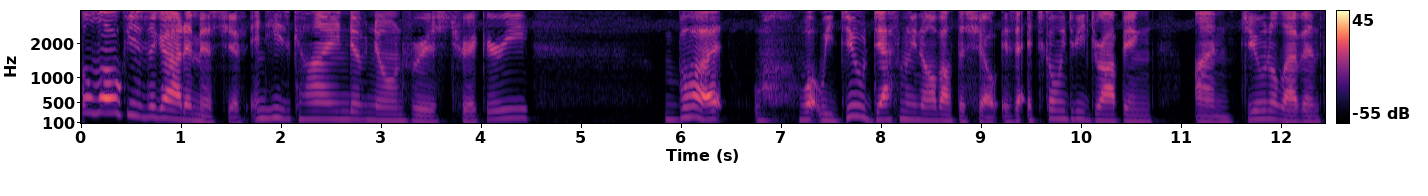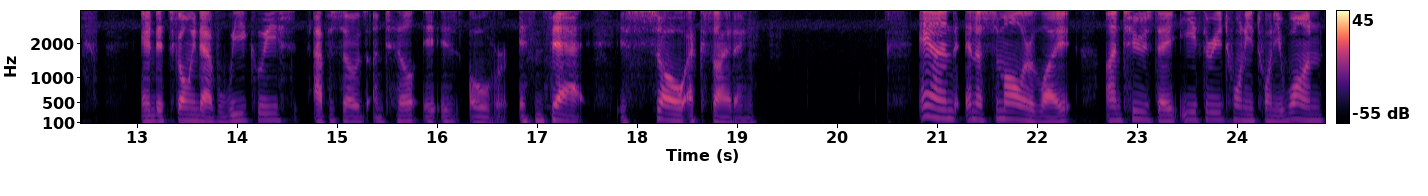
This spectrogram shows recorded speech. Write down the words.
but Loki's the god of mischief, and he's kind of known for his trickery. But what we do definitely know about the show is that it's going to be dropping on June 11th and it's going to have weekly episodes until it is over. And that is so exciting. And in a smaller light, on Tuesday, E3 2021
